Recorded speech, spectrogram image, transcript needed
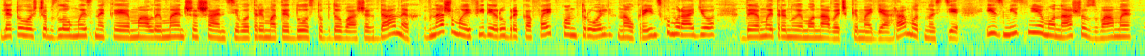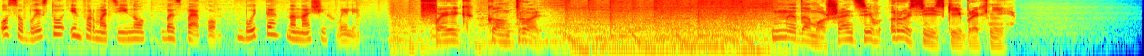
Для того щоб зловмисники мали менше шансів отримати доступ до ваших даних, в нашому ефірі рубрика Фейк контроль на українському радіо, де ми тренуємо навички медіаграмотності і зміцнюємо нашу з вами особисту інформаційну безпеку. Будьте на нашій хвилі. Фейк контроль. Не дамо шансів російській брехні.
